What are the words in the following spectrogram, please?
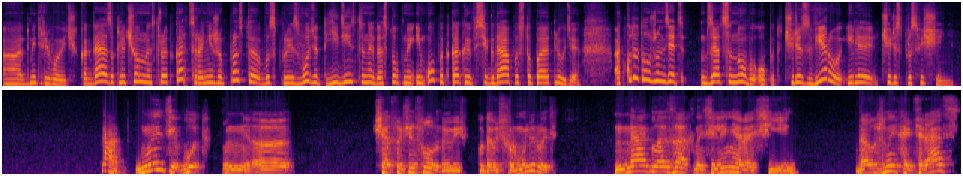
а, Дмитрий Львович, когда заключенные строят карцер, они же просто воспроизводят единственный доступный им опыт, как и всегда поступают люди. Откуда должен взять, взяться новый опыт? Через веру или через просвещение? Да, понимаете, вот э, сейчас очень сложную вещь пытаюсь формулировать. На глазах населения России должны хоть раз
